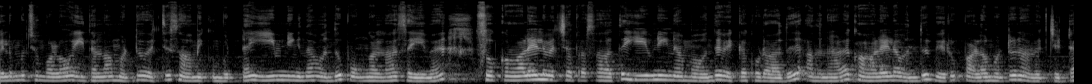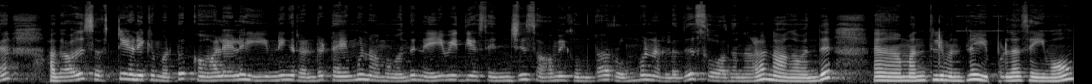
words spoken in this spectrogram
எலுமிச்சம்பழம் இதெல்லாம் மட்டும் வச்சு சாமி கும்பிட்டேன். ஈவினிங் தான் வந்து பொங்கல்லாம் செய்வேன். ஸோ காலையில் வச்ச பிரசாதத்தை ஈவினிங் நம்ம வந்து வைக்கக்கூடாது. அதனால் காலையில் வந்து வெறும் பழம் மட்டும் நான் வச்சுட்டேன். அதாவது சஷ்டி அன்னைக்கு மட்டும் காலையில் ஈவினிங் ரெண்டு டைமும் நாம் வந்து நெய்வேத்தியம் செஞ்சு சாமி கும்பிட்டா ரொம்ப நல்லது. ஸோ அதனால் நாங்கள் வந்து மந்த்லி மந்த்லி இப்படி தான் செய்வோம்.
